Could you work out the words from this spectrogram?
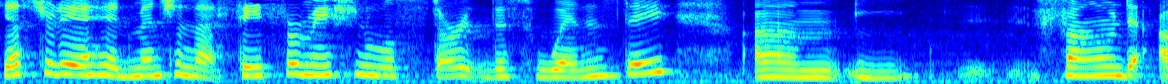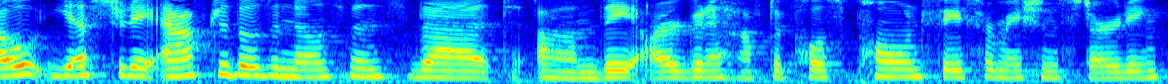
Yesterday, I had mentioned that faith formation will start this Wednesday. Um, found out yesterday after those announcements that um, they are going to have to postpone faith formation starting.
